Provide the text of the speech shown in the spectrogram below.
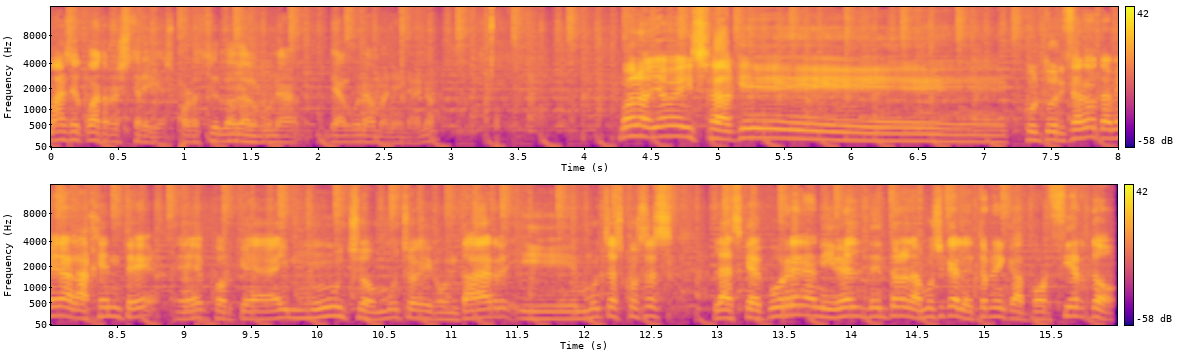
más de cuatro estrellas, por decirlo de alguna, de alguna manera, ¿no? Bueno, ya veis aquí culturizando también a la gente, ¿eh? porque hay mucho, mucho que contar y muchas cosas las que ocurren a nivel dentro de la música electrónica. Por cierto,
